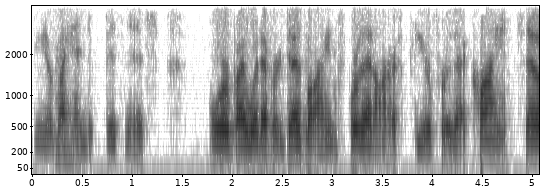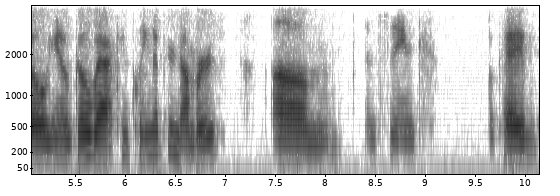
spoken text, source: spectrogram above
you know, by end of business or by whatever deadline for that RFP or for that client. So, you know, go back and clean up your numbers um, and think, okay,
